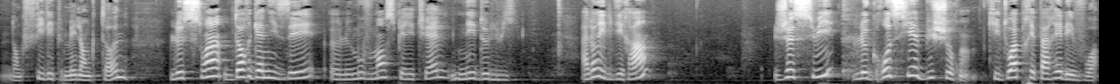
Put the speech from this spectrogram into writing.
donc Philippe Melanchthon, le soin d'organiser euh, le mouvement spirituel né de lui. Alors il dira Je suis le grossier bûcheron qui doit préparer les voies.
